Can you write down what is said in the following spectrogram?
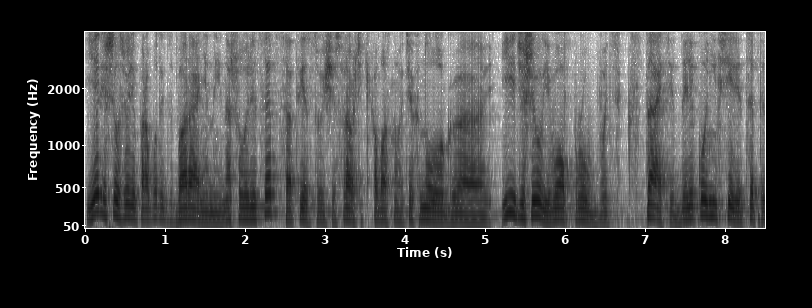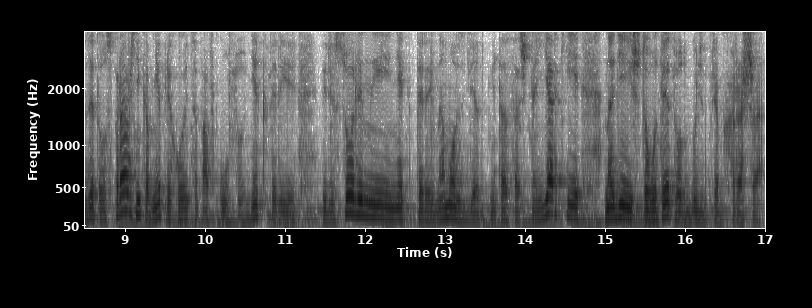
Я решил сегодня поработать с бараниной. Нашел рецепт, соответствующий справочнике колбасного технолога, и решил его опробовать. Кстати, далеко не все рецепты из этого справочника мне приходятся по вкусу. Некоторые пересоленные, некоторые, на мой взгляд, недостаточно яркие. Надеюсь, что вот это вот будет прям хороша.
